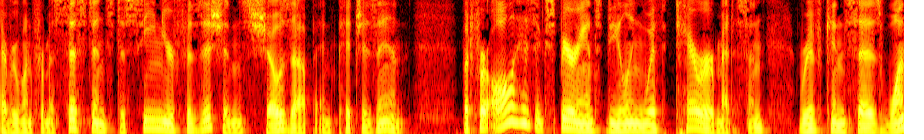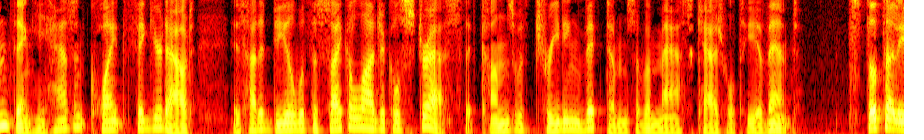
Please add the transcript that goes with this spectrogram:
Everyone from assistants to senior physicians shows up and pitches in. But for all his experience dealing with terror medicine, Rivkind says one thing he hasn't quite figured out is how to deal with the psychological stress that comes with treating victims of a mass casualty event. It's totally,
